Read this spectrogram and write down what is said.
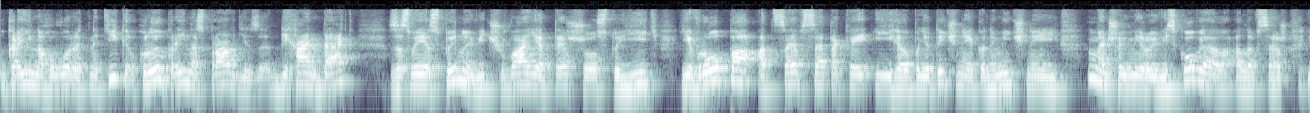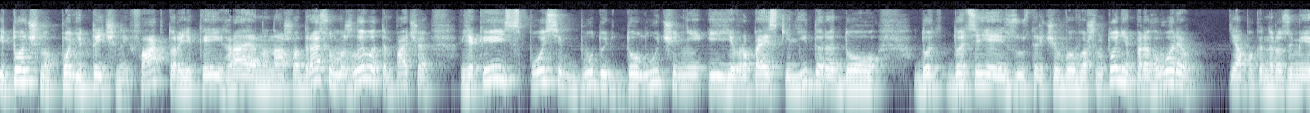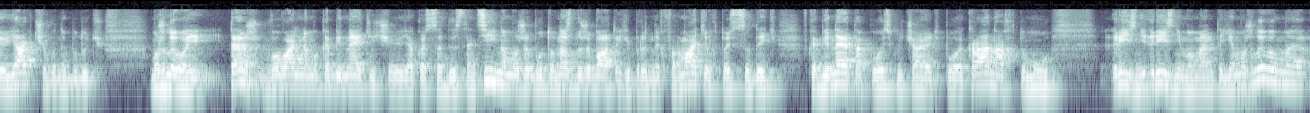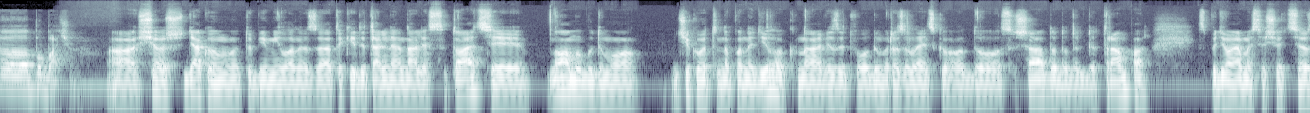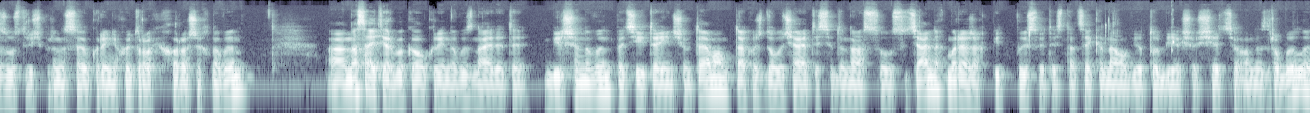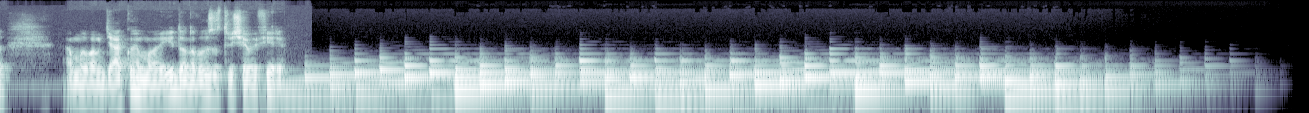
Україна говорить не тільки коли Україна справді behind back за своєю спиною відчуває те, що стоїть Європа, а це все таки і геополітичний, економічний, ну меншою мірою військовий, але, все ж і точно політичний фактор, який грає на нашу адресу. Можливо, тим паче в якийсь спосіб будуть долучені і європейські лідери до, до, до цієї зустрічі в Вашингтоні. Переговорів я поки не розумію, як чи вони будуть. Можливо, і теж в овальному кабінеті, чи якось це дистанційно може бути. У нас дуже багато гібридних форматів. Хтось сидить в кабінетах, когось включають по екранах. Тому різні різні моменти є можливими. Е, побачимо. Що ж, дякуємо тобі, Мілане, за такий детальний аналіз ситуації. Ну а ми будемо очікувати на понеділок на візит Володимира Зеленського до США, до Дональда Трампа. Сподіваємося, що ця зустріч принесе Україні хоч трохи хороших новин. На сайті РБК Україна ви знайдете більше новин по цій та іншим темам. Також долучайтеся до нас у соціальних мережах, підписуйтесь на цей канал в Ютубі, якщо ще цього не зробили. Ми вам дякуємо і до нових зустрічей в ефірі.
